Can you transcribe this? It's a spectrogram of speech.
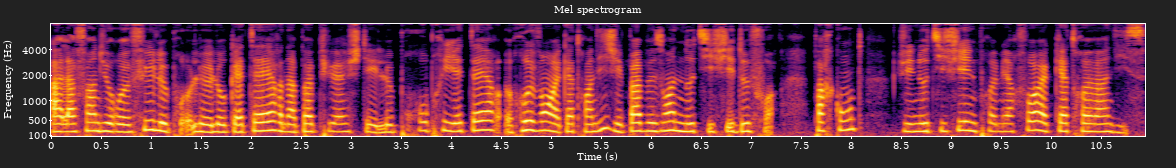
à la fin du refus, le, le locataire n'a pas pu acheter. Le propriétaire revend à 90. J'ai pas besoin de notifier deux fois. Par contre, j'ai notifié une première fois à 90.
